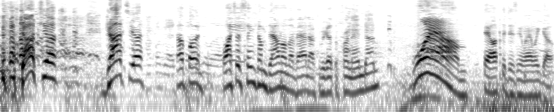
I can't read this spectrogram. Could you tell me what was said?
Gotcha. Gotcha. Have fun. Watch this thing come down on the van after we got the front end done. Wham! Okay, off to Disneyland we go.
